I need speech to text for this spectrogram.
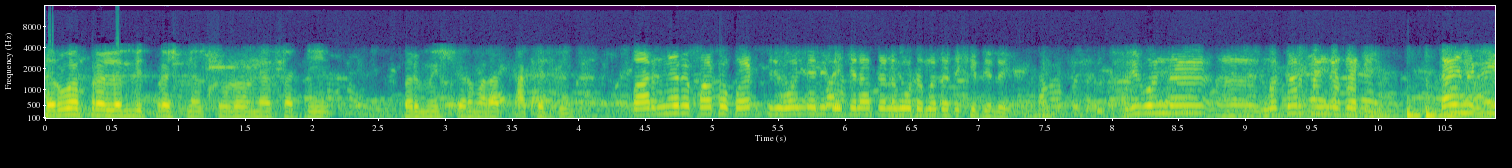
सर्व प्रलंबित प्रश्न सोडवण्यासाठी परमेश्वर मला ताकद देईल. पारनेर पाठोपाठ श्रीगोंद्याने देखील आपल्याला मोठं मताधिक्य दिलंय श्रीगोंदा अ, मतदारसंघासाठी काय नक्की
